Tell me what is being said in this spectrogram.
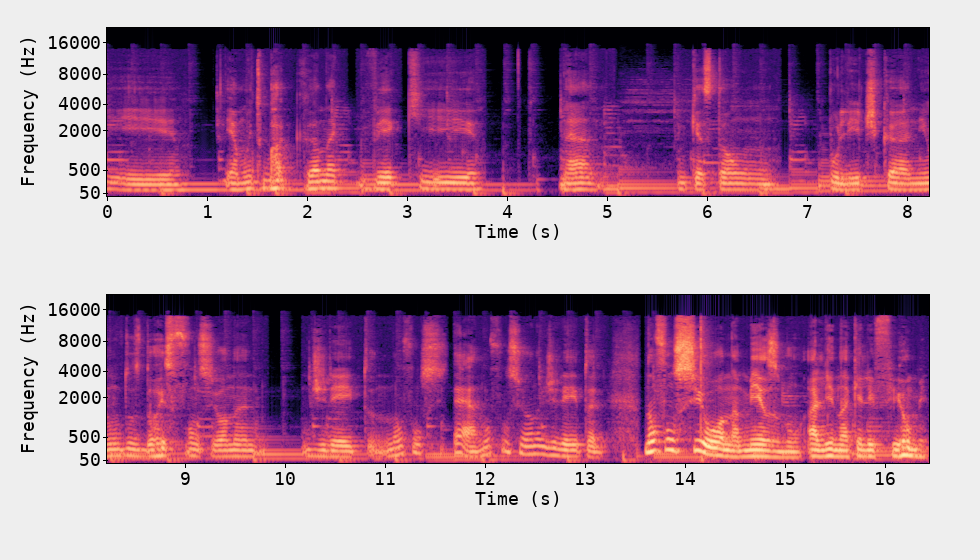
e, e, é muito bacana ver que, né, em questão política, nenhum dos dois funciona direito. Não funciona. É, não funciona direito. Não funciona mesmo ali naquele filme.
